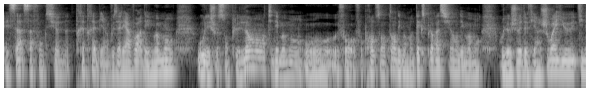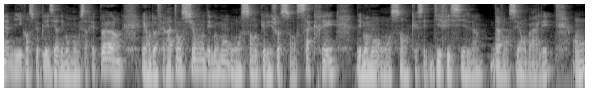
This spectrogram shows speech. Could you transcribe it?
et ça, ça fonctionne très très bien. Vous allez avoir des moments où les choses sont plus lentes, des moments où il faut, faut prendre son temps, des moments d'exploration, des moments où le jeu devient joyeux, dynamique, on se fait plaisir, des moments où ça fait peur. Et on doit faire attention, des moments où on sent que les choses sont sacrées, des moments où on sent que c'est difficile d'avancer, on va aller en,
